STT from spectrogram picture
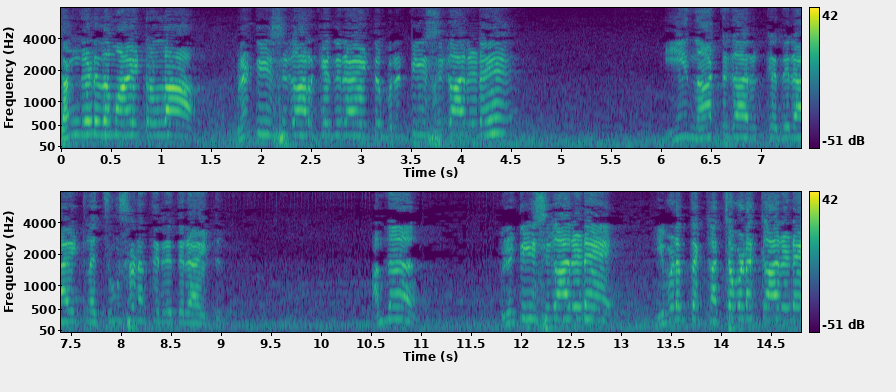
സംഘടിതമായിട്ടുള്ള ബ്രിട്ടീഷുകാർക്കെതിരായിട്ട് ബ്രിട്ടീഷുകാരുടെ ഈ നാട്ടുകാർക്കെതിരായിട്ടുള്ള ചൂഷണത്തിനെതിരായിട്ട്. അന്ന് ബ്രിട്ടീഷുകാരുടെ ഇവിടുത്തെ കച്ചവടക്കാരുടെ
